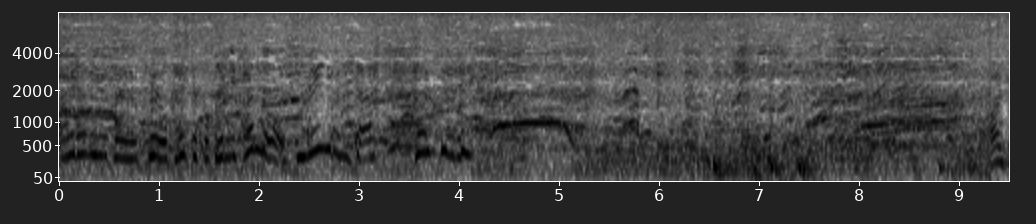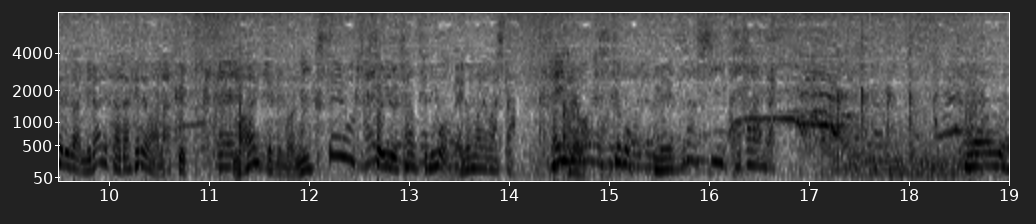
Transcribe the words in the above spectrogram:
I love you という声を返した途端にファンの悲鳴にも似た拍手です。イケルが見られただけではなく、マイケルの肉声を聞くというチャンスにも恵まれました。これはとても珍しいことなんだ、え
